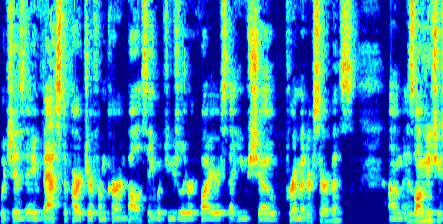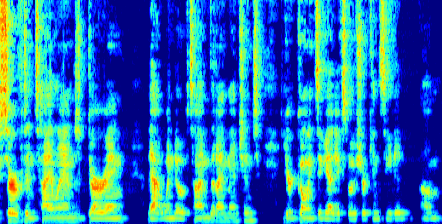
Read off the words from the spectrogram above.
which is a vast departure from current policy, which usually requires that you show perimeter service. Um, as long as you served in Thailand during that window of time that I mentioned, you're going to get exposure conceded um,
